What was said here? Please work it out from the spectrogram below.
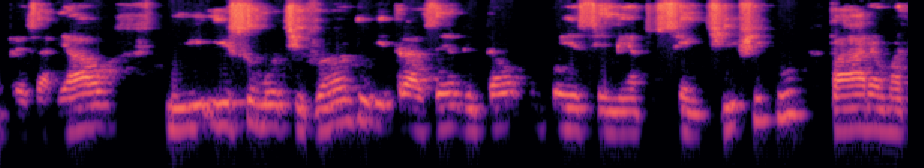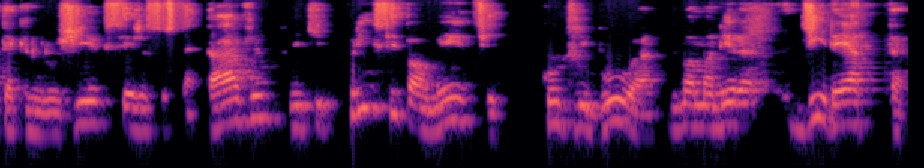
empresarial, e isso motivando e trazendo, então, um conhecimento científico para uma tecnologia que seja sustentável e que, principalmente, contribua de uma maneira direta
